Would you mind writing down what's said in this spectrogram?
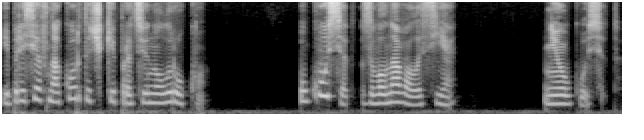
и, присев на корточки, протянул руку. «Укусят?» — заволновалась я. «Не укусят.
